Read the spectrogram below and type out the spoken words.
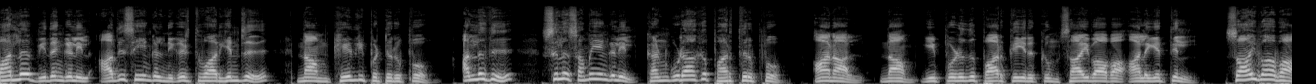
பல விதங்களில் அதிசயங்கள் நிகழ்த்துவார் என்று நாம் கேள்விப்பட்டிருப்போம் அல்லது சில சமயங்களில் கண்கூடாக பார்த்திருப்போம். ஆனால் நாம் இப்பொழுது பார்க்க இருக்கும் சாய்பாபா ஆலயத்தில் சாய்பாபா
